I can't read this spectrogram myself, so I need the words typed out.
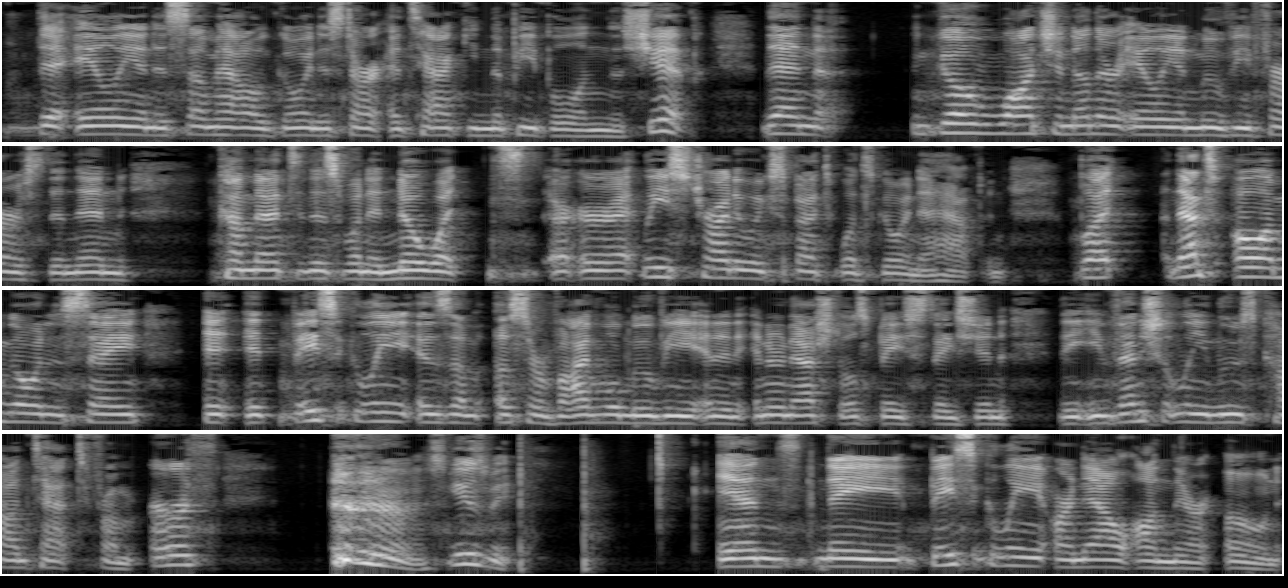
the alien is somehow going to start attacking the people in the ship, then go watch another alien movie first and then come back to this one and know what, or at least try to expect what's going to happen. But that's all I'm going to say. It, it basically is a, a survival movie in an international space station. They eventually lose contact from Earth. Excuse me and they basically are now on their own.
